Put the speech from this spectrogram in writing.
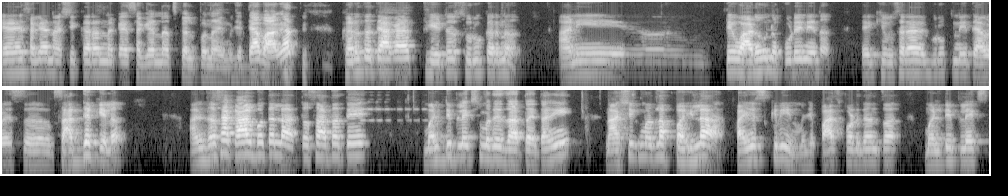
हे सगळ्या नाशिककरांना काय सगळ्यांनाच कल्पना आहे. म्हणजे त्या भागात खरं तर त्या काळात थिएटर सुरू करणं आणि ते वाढवणं पुढे नेणं हे खिवसरा ग्रुपने त्यावेळेस साध्य केलं. आणि जसा काळ बदलला तसं आता ते मल्टिप्लेक्समध्ये जात आहेत. आणि नाशिक मधला पहिला फाईव्ह स्क्रीन म्हणजे पाच पडद्यांचा मल्टिप्लेक्स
